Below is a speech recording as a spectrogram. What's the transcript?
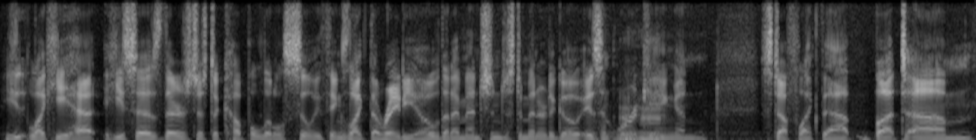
he, like he ha- he says, there's just a couple little silly things like the radio that I mentioned just a minute ago isn't working and stuff like that. But um,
